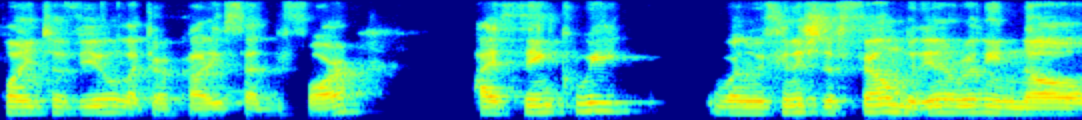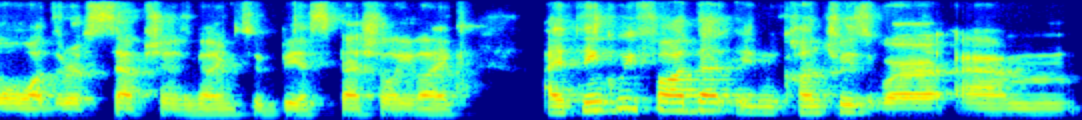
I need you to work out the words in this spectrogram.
point of view, like Arkady said before. I think we, when we finished the film, we didn't really know what the reception is going to be, especially like, I think we thought that in countries where um,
